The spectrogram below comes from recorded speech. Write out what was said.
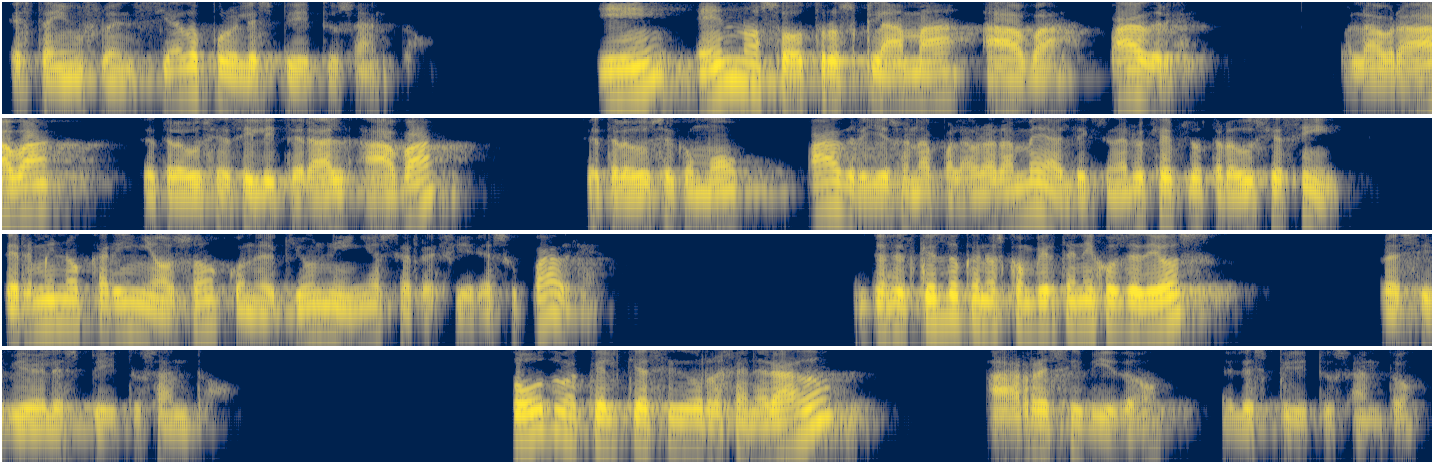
Está influenciado por el Espíritu Santo. Y en nosotros clama Abba, Padre. La palabra Abba se traduce así literal, Abba, se traduce como padre y es una palabra aramea. El diccionario que lo traduce así, término cariñoso con el que un niño se refiere a su padre. Entonces, ¿qué es lo que nos convierte en hijos de Dios? Recibir el Espíritu Santo todo aquel que ha sido regenerado ha recibido el Espíritu Santo,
